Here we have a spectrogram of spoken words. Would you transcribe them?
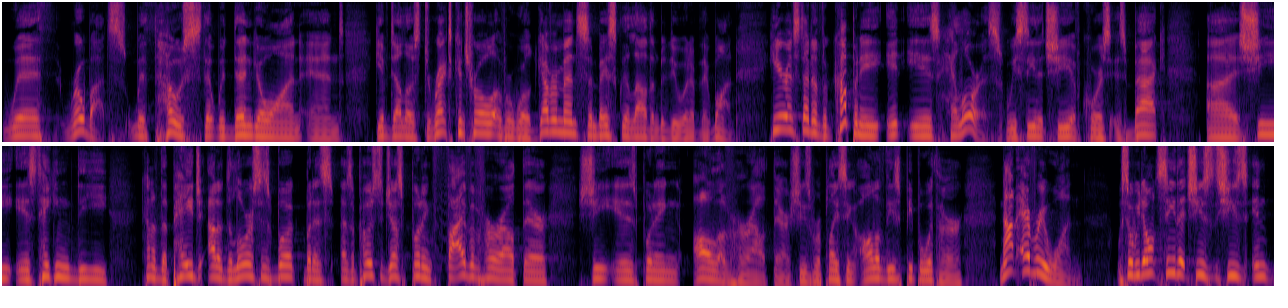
with robots, with hosts that would then go on and give Delos direct control over world governments and basically allow them to do whatever they want. Here, instead of a company, it is Halores. We see that she, of course, is back. Uh, she is taking the kind of the page out of Dolores's book, but as, as opposed to just putting five of her out there, she is putting all of her out there. She's replacing all of these people with her. Not everyone. So we don't see that she's she's in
